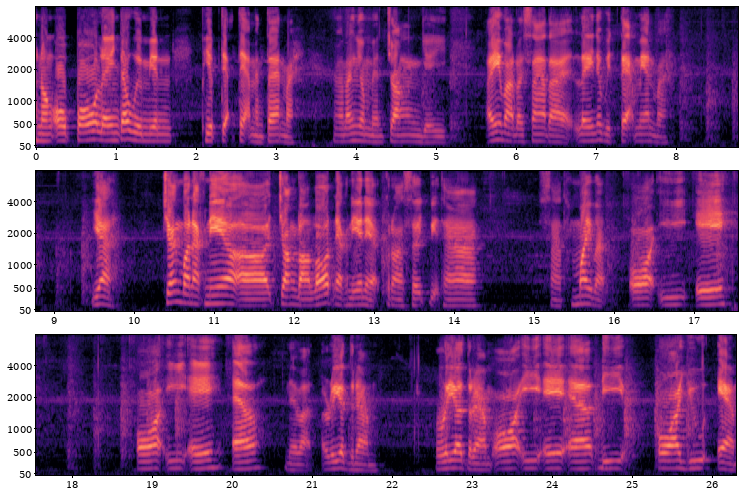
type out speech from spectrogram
ក្នុង Oppo លេងទៅវាមានភាពតាក់តាក់មែនតើបាទអាហ្នឹងខ្ញុំមិនមែនចង់និយាយអីបាទដោយសារតែលេងទៅវាតាក់មែនបាទយ៉ាចឹងបើអ្នកគ្នាចង់ download អ្នកគ្នានេះគ្រាន់តែ search ពាក្យថាសារថ្មីបាទ R E A R E A L នេះបាទ real drum real drum R E A L D R U M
